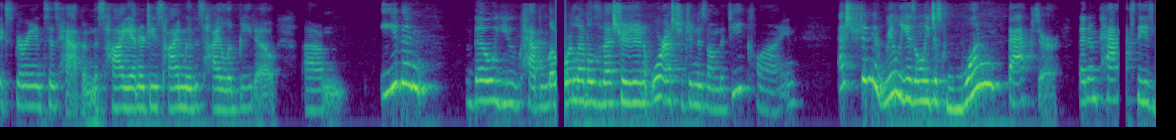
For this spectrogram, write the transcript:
experiences happen, this high energy, this high mood, this high libido. Um, even though you have lower levels of estrogen or estrogen is on the decline, estrogen really is only just one factor that impacts these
